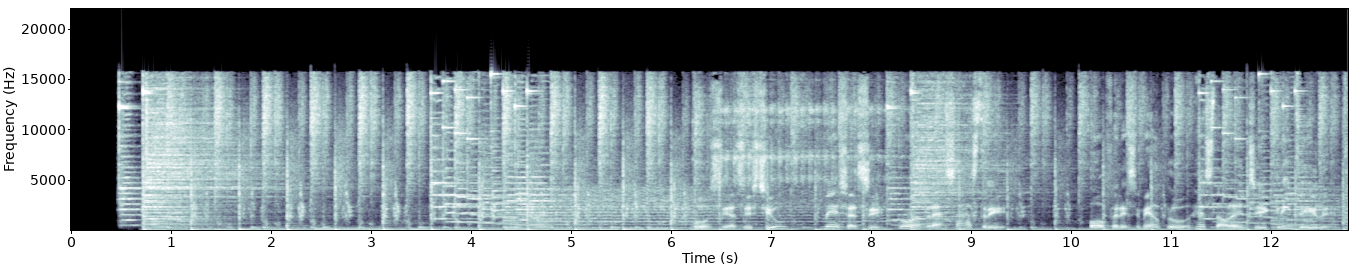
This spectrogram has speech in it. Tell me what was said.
Você assistiu Mexa-se com André Sastre. Oferecimento Restaurante Greenville.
